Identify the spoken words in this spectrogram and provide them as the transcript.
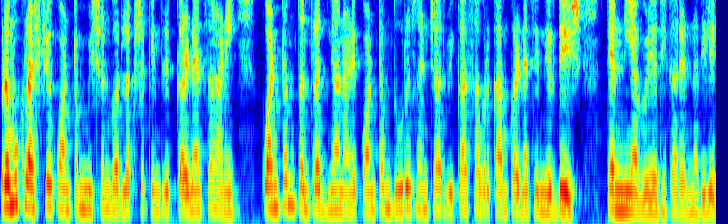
प्रमुख राष्ट्रीय क्वांटम मिशनवर लक्ष केंद्रित करण्याचं आणि क्वांटम तंत्रज्ञान आणि क्वांटम दूरसंचार विकासावर काम करण्याचे निर्देश त्यांनी यावेळी अधिकाऱ्यांना दिले.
